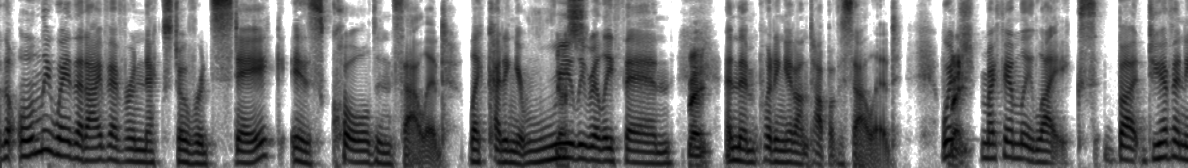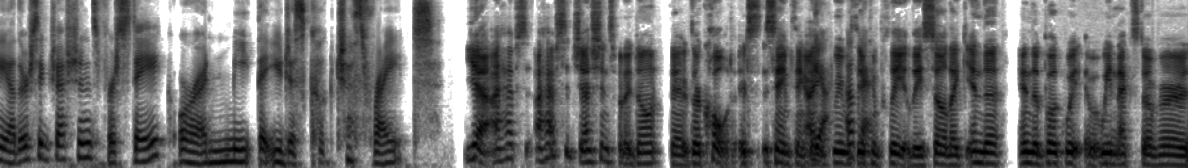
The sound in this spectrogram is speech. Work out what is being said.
the only way that I've ever next overed steak is cold in salad, like cutting it really, Yes. really thin Right. and then putting it on top of a salad, which Right. my family likes. But do you have any other suggestions for steak or a meat that you just cook just right? Yeah, I have I have suggestions, but I don't. They're they're cold. It's the same thing. I Yeah, agree with you completely. So, like in the in the book, we we next over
